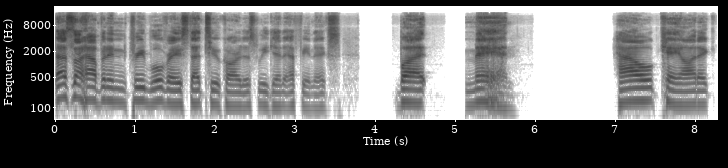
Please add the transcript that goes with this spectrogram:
that's not happening. Creed will race that two car this weekend at Phoenix. But man, how chaotic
